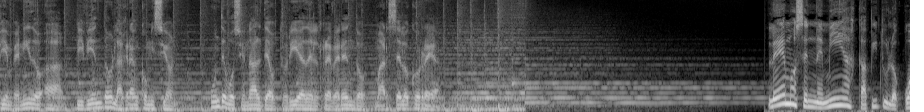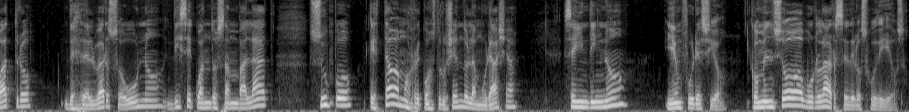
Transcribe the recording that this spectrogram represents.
Bienvenido a Viviendo la Gran Comisión, un devocional de autoría del reverendo Marcelo Correa. Leemos en Nehemías capítulo 4, desde el verso 1, dice cuando Zambalat supo que estábamos reconstruyendo la muralla, se indignó y enfureció. Comenzó a burlarse de los judíos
